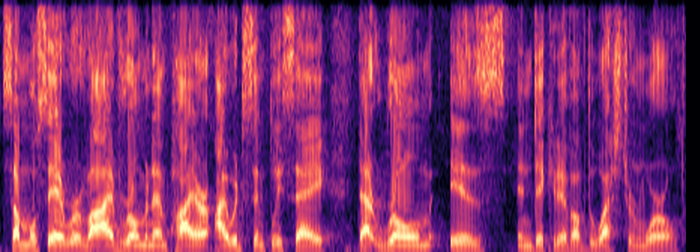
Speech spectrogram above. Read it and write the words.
Some will say a revived Roman Empire. I would simply say that Rome is indicative of the Western world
